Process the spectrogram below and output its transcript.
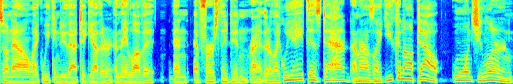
So now, like, we can do that together and they love it. And at first, they didn't, right? They're like, we hate this, dad. And I was like, you can opt out once you learn.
